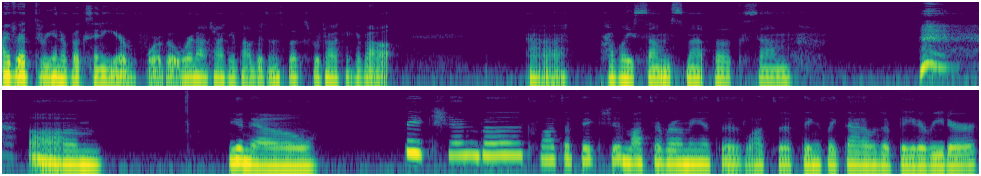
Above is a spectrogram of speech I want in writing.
I've read 300 books in a year before, but we're not talking about business books. We're talking about uh, probably some smut books, some um, you know, fiction books, lots of fiction, lots of romances, lots of things like that. I was a beta reader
